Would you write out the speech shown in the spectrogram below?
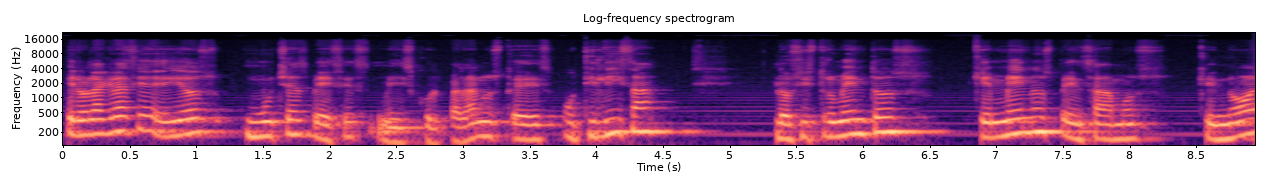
Pero la gracia de Dios muchas veces, me disculparán ustedes, utiliza los instrumentos que menos pensamos, que no,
